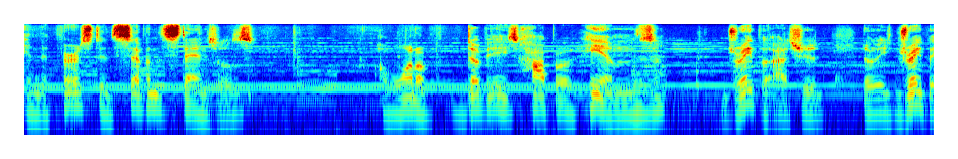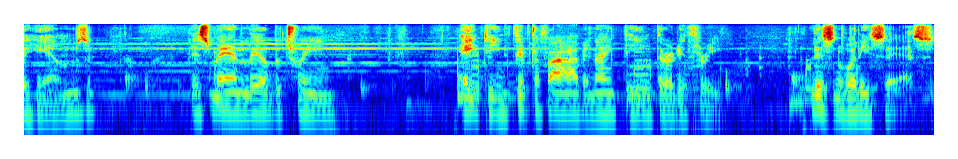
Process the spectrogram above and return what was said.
in the first and seventh stanzas of one of W.H. Harper hymns, Draper, I should, W.H. Draper hymns. This man lived between 1855 and 1933. Listen to what he says.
